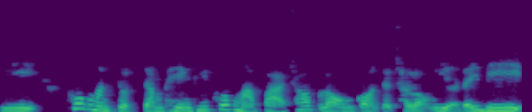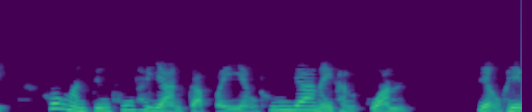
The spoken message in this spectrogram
ที พวกมันจดจำเพลงที่พวกหมาป่าชอบร้องก่อนจะฉลองเหยื่อได้ดี พวกมันจึงพุ่งทะยานกลับไปยังทุ่งหญ้าในทันควัน เสียงเพลง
